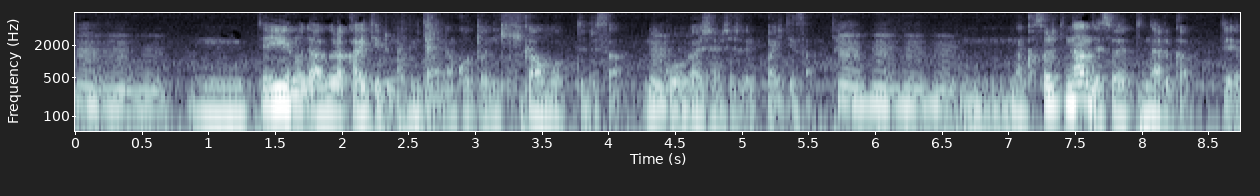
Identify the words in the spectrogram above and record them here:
な、うんうんうん。っていうのであぐらかいてるみたいなことに危機感を持ってるさ旅行会社の人たちがいっぱいいてさ、うんうんうん。うん。なんかそれってなんでそうやってなるかって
